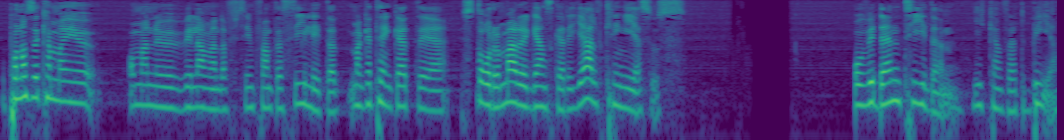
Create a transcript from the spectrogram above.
Och på något sätt kan man ju om man nu vill använda sin fantasi lite, att man kan tänka att det stormar ganska rejält kring Jesus. Och vid den tiden gick han för att be.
